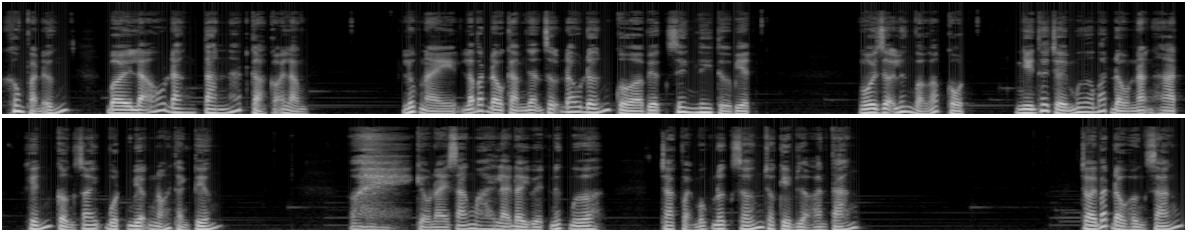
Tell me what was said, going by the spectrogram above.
không phản ứng, bởi lão đang tan nát cả cõi lòng. Lúc này, lão bắt đầu cảm nhận sự đau đớn của việc sinh ly tử biệt. Ngồi dựa lưng vào góc cột, nhìn thấy trời mưa bắt đầu nặng hạt, khiến cường say buột miệng nói thành tiếng. Ôi, kiểu này sáng mai lại đầy huyệt nước mưa, chắc phải múc nước sớm cho kịp giờ an táng. Trời bắt đầu hừng sáng,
